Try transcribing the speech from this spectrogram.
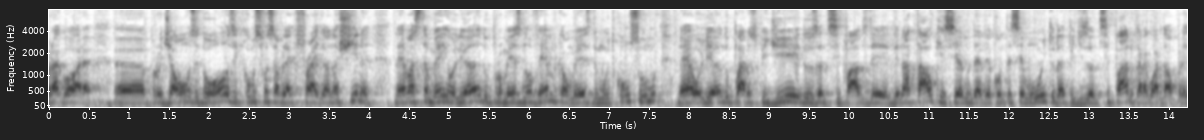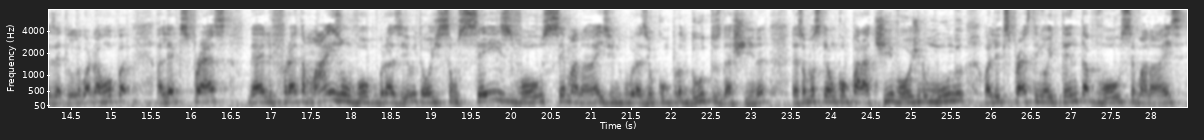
para agora, uh, para o dia 11 do 11, que como se fosse a Black Friday lá na China, né? mas também olhando para o mês de novembro, que é um mês de muito consumo, né? olhando para os pedidos antecipados de, de Natal, que esse ano deve acontecer muito, né? pedidos antecipados, o cara guardar o presente lá no guarda-roupa. AliExpress, né? ele freta mais um voo para o Brasil, então hoje são seis voos semanais vindo para o Brasil com produtos da China. Né? Só para você ter um comparativo, hoje no mundo o AliExpress tem 80 voos semanais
